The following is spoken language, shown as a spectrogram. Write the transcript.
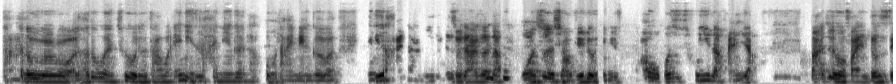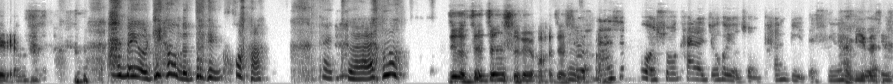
大家都问过，他都问，最后就他问，哎，你是哪一年哥？他？我哪一年割过？你是寒假第一年暑假哥呢？我是小学六年级，哦，我是初一的寒假，大家最后发现都是这个样子，还没有这样的对话，太可爱了。这个真真实对话，真是男生如果说开了，就会有这种攀比的心理。攀比的心理。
